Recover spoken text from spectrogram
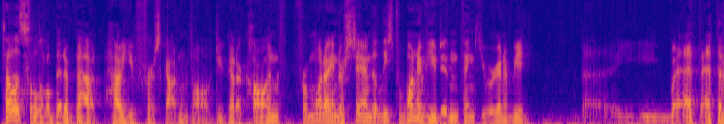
tell us a little bit about how you first got involved. You got a call in. From what I understand, at least one of you didn't think you were going to be. You- at, at the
